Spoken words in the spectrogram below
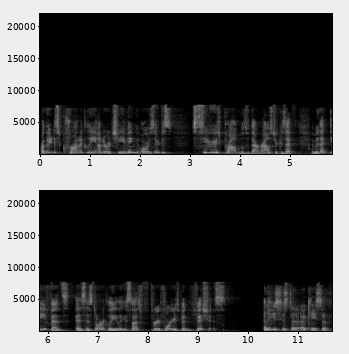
are they just chronically underachieving, or is there just serious problems with that roster? Because that, I mean, that defense has historically, at least the last three or four years, been vicious. I think it's just a, a case of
